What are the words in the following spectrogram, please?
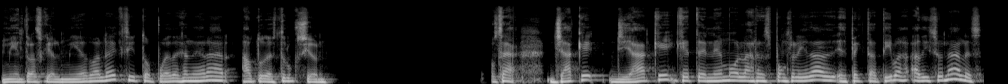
mientras que el miedo al éxito puede generar autodestrucción. O sea, ya que, ya que, que tenemos las responsabilidades, expectativas adicionales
